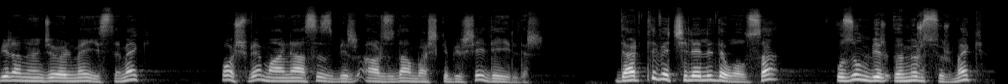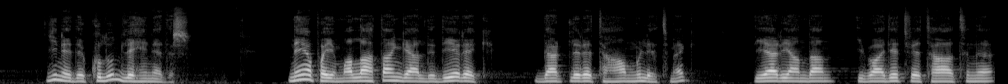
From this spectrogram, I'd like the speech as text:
bir an önce ölmeyi istemek boş ve manasız bir arzudan başka bir şey değildir. Dertli ve çileli de olsa uzun bir ömür sürmek yine de kulun lehinedir. Ne yapayım Allah'tan geldi diyerek dertlere tahammül etmek, diğer yandan ibadet ve taatını,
